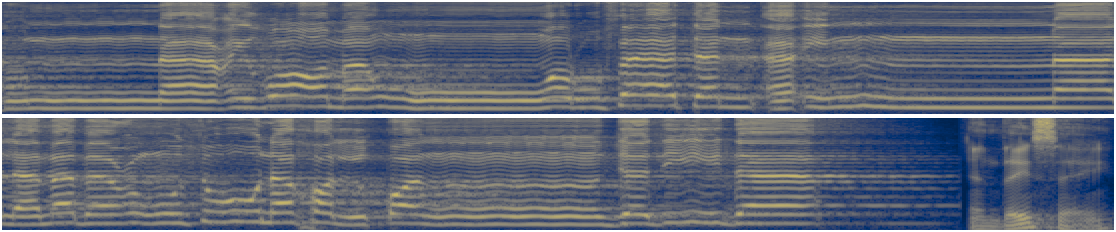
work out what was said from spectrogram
كنا عظاما ورفاتا أإنا لمبعوثون خلقا جديدا And they say,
